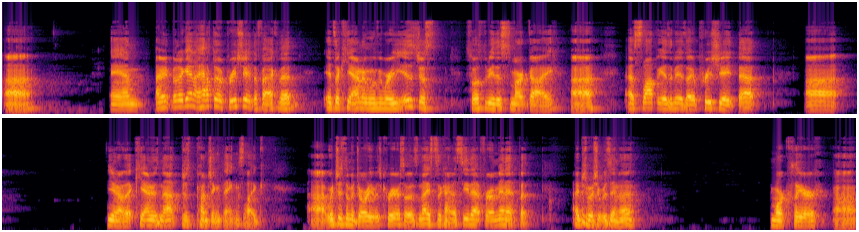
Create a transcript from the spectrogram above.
Uh, and I mean, but again, I have to appreciate the fact that it's a Keanu movie where he is just supposed to be this smart guy. Uh, as sloppy as it is, I appreciate that. Uh, you know that Keanu's not just punching things like uh, which is the majority of his career. So it's nice to kind of see that for a minute, but I just wish it was in a more clear uh,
